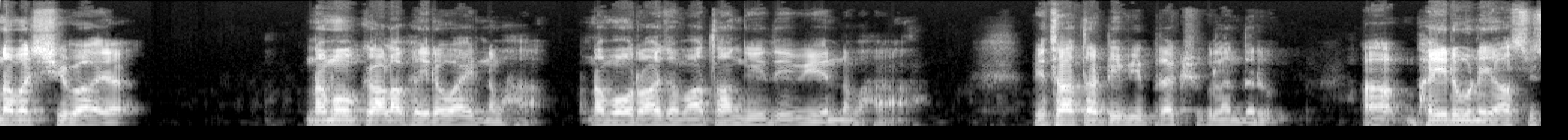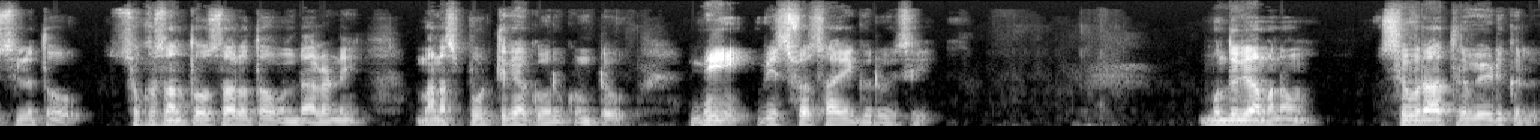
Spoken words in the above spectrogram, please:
నమ శివాయ. నమో కాళభైరవాయ నమ. నమో రాజమాతాంగీదేవి నమ. విధాత టీవీ ప్రేక్షకులందరూ ఆ భైరవుని ఆశీస్సులతో సుఖ సంతోషాలతో ఉండాలని మనస్ఫూర్తిగా కోరుకుంటూ మీ విశ్వసాయి గురూజీ. ముందుగా మనం శివరాత్రి వేడుకలు.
